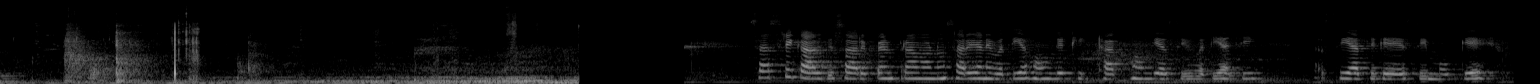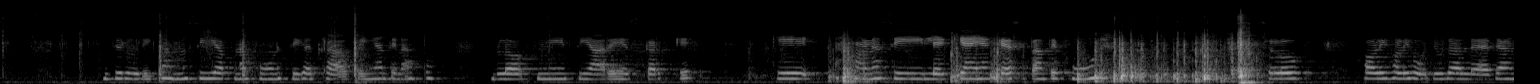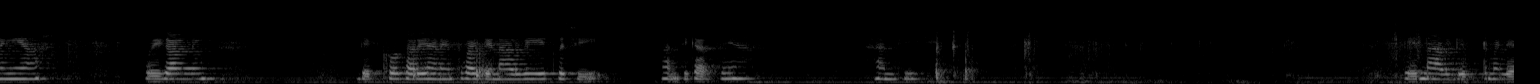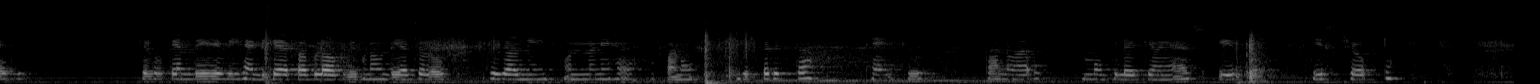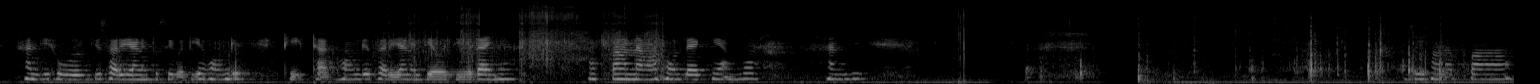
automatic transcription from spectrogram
ਸਤਿ ਸ੍ਰੀ ਅਕਾਲ ਜੀ ਸਾਰੇ ਭੈਣ ਭਰਾਵਾਂ ਨੂੰ ਸਾਰੇ ਜਣੇ ਵਧੀਆ ਹੋਵੋਗੇ, ਠੀਕ ਠਾਕ ਹੋਵੋਗੇ? ਅਸੀਂ ਵੀ ਵਧੀਆ ਜੀ। ਅਸੀਂ ਅੱਜ ਗਏ ਸੀ ਮੋਗੇ। ਜ਼ਰੂਰੀ ਕੰਮ ਸੀ, ਆਪਣਾ ਫੋਨ ਸੀਗਾ ਖਰਾਬ ਕਈਆਂ ਦਿਨਾਂ ਤੋਂ। ਬਲੌਗ ਨਹੀਂ ਸੀ ਆ ਰਹੇ ਇਸ ਕਰਕੇ ਕਿ ਹੁਣ ਅਸੀਂ ਲੈ ਕੇ ਆਏ ਹਾਂ ਕਿਸ਼ਤਾਂ ਤੇ ਫੋਨ। ਹੌਲੀ ਹੌਲੀ ਹੋ ਜਾਊਗਾ ਲੈ ਜਾਣੀ ਆ। ਕੋਈ ਗੱਲ ਨਹੀਂ। ਦੇਖੋ ਸਾਰੇ ਜਣੇ, ਤੁਹਾਡੇ ਨਾਲ ਵੀ ਇਹ ਖੁਸ਼ੀ ਸਾਂਝੀ ਕਰਦੇ ਹਾਂ ਹਾਂਜੀ। ਇਹ ਨਾਲ ਗਿਫਟ ਮਿਲਿਆ ਜੀ। ਚਲੋ ਕਹਿੰਦੇ ਵੀ ਹੈਂਡੀਕੈਪ ਆ ਬਲੌਗ ਵੀ ਬਣਾਉਂਦੇ ਆ। ਚਲੋ ਕੋਈ ਗੱਲ ਨਹੀਂ, ਉਹਨਾਂ ਨੇ ਹੈ, ਆਪਾਂ ਨੂੰ ਗਿਫਟ ਦਿੱਤਾ। ਥੈਂਕ ਯੂ ਧੰਨਵਾਦ। ਮੋਗੇ ਲੈ ਕੇ ਆਏ ਆ ਇਸ ਇਸ ਇਸ ਸ਼ੌਪ ਤੋਂ। ਹਾਂਜੀ, ਹੋਰ ਜੀ, ਸਾਰੇ ਜਾਣੇ ਤੁਸੀਂ ਵਧੀਆ ਹੋਵੋਗੇ? ਠੀਕ ਠਾਕ ਹੋਵੋਗੇ ਸਾਰੇ ਜਾਣੇ? ਦਿਓ ਜੀ ਵਧਾਈਆਂ। ਆਪਾਂ ਨਵਾਂ ਫੋਨ ਲੈ ਕੇ ਆਂਦਾ ਹਾਂਜੀ। ਜੀ, ਹੁਣ ਆਪਾਂ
